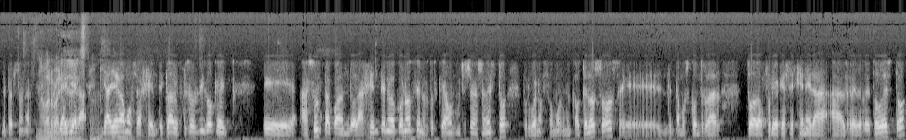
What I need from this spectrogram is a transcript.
de personas. ya, llega, ya llegamos a gente. Claro, por eso os digo que eh, asusta cuando la gente no lo conoce. Nosotros que llevamos muchos años en esto, pues bueno, somos muy cautelosos, eh, intentamos controlar toda la euforia que se genera alrededor de todo esto,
